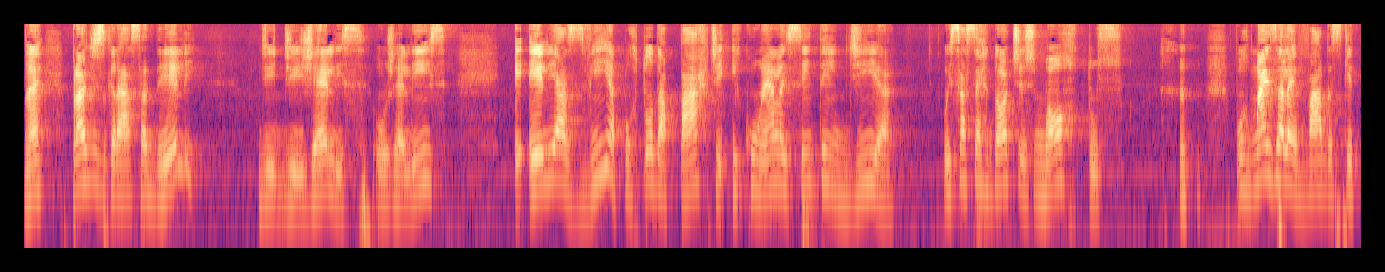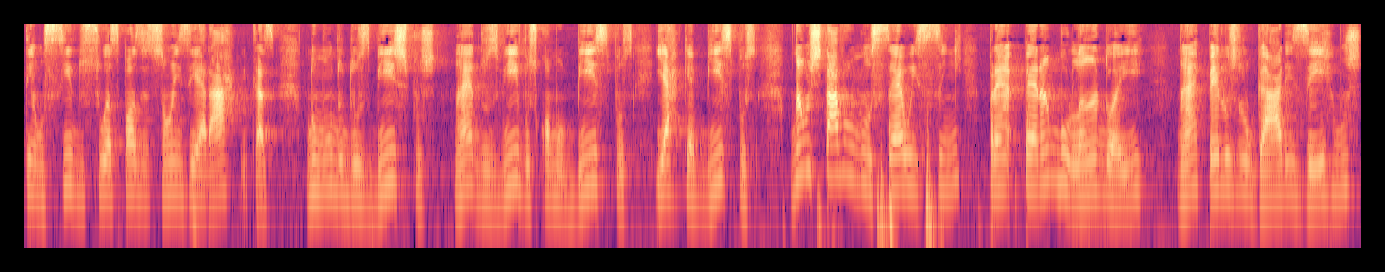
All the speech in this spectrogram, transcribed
Né? Para desgraça dele, de, de Gelis ou Gelis, ele as via por toda parte e com elas se entendia. Os sacerdotes mortos, por mais elevadas que tenham sido suas posições hierárquicas no mundo dos bispos, né, dos vivos como bispos e arquebispos, não estavam no céu e sim perambulando aí, né, pelos lugares ermos,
